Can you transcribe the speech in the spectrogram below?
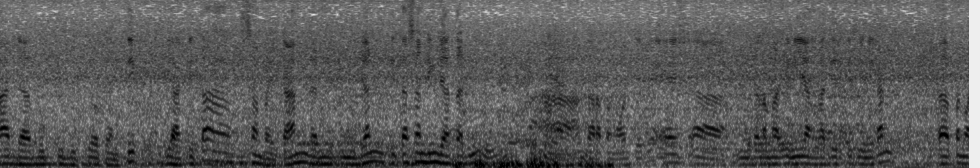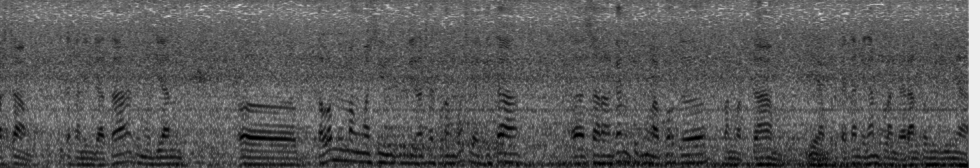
ada bukti-bukti otentik ya kita sampaikan dan kemudian kita sanding data dulu uh, antara pengawas TPS uh, dalam hal ini yang hadir ke sini kan uh, penwascam kita sanding data kemudian uh, kalau memang masih dirasa kurang puas ya kita uh, sarankan untuk melapor ke panwascam yeah. yang berkaitan dengan pelanggaran pemilunya.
